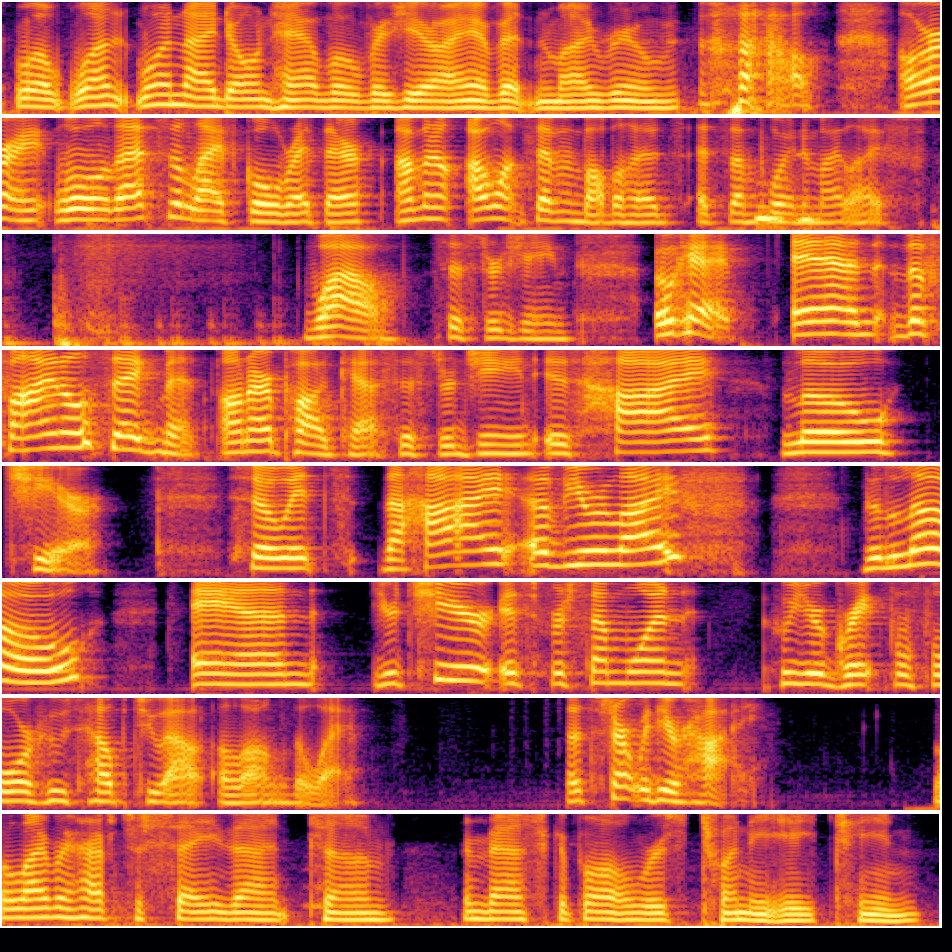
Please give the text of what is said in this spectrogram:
Well, one one I don't have over here. I have it in my room. Wow. All right. Well, that's a life goal right there. I'm gonna. I want seven bobbleheads at some point in my life. Wow, Sister Jean. Okay, and the final segment on our podcast, Sister Jean, is high, low, cheer. So it's the high of your life, the low, and your cheer is for someone who you're grateful for who's helped you out along the way. Let's start with your high. Well, I would have to say that um, in basketball was 2018.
